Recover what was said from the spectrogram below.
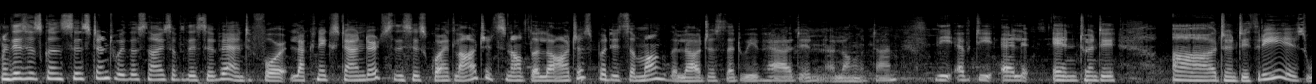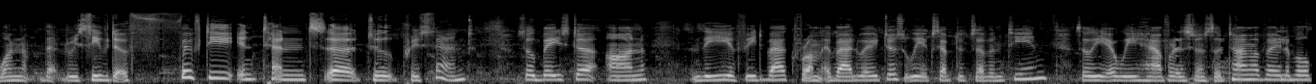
This is consistent with the size of this event. For LACNIC standards, this is quite large. It's not the largest, but it's among the largest that we've had in a long time. The FTL in 2023 uh, is one that received 50 intents uh, to present. So based uh, on the feedback from evaluators, we accepted 17. So here we have, for instance, the time available,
